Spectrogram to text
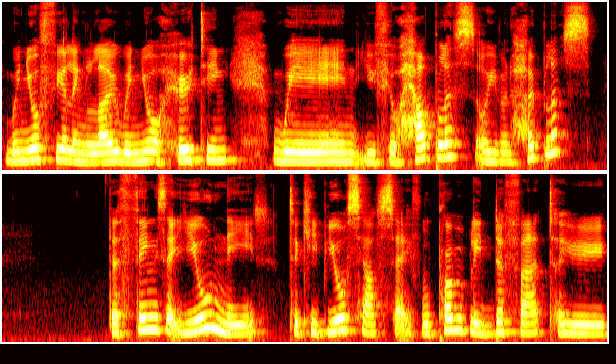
when you're feeling low, when you're hurting, when you feel helpless or even hopeless, the things that you'll need to keep yourself safe will probably differ to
